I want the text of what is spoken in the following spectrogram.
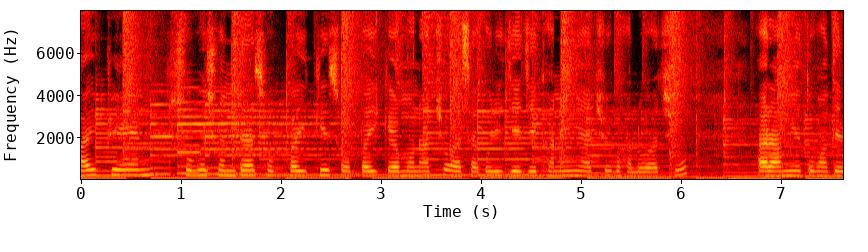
হাই ফ্রেন্ড শুভ সন্ধ্যা সবাইকে, সবাই কেমন আছো? আশা করি যে যেখানেই আছো, ভালো আছো। আর আমিও তোমাদের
